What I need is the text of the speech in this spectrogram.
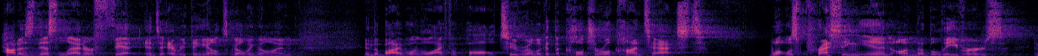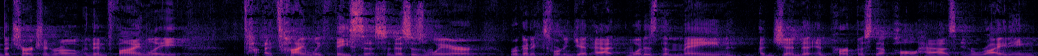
How does this letter fit into everything else going on in the Bible and the life of Paul? Two, we're going to look at the cultural context, what was pressing in on the believers in the church in Rome. And then finally, t- a timely thesis. And this is where we're going to sort of get at what is the main agenda and purpose that Paul has in writing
